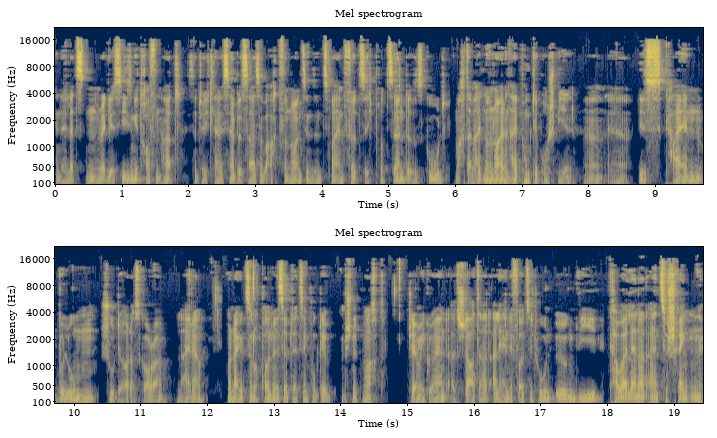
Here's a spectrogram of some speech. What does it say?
in der letzten Regular Season getroffen hat. Ist natürlich kleine Sample Size, aber 8 von 19 sind 42 Prozent. Das ist gut. Macht aber halt nur 9,5 Punkte pro Spiel. Ja, er ist kein Volumen-Shooter oder Scorer, leider. Und da gibt's nur noch Paul Millsap, der 10 Punkte im Schnitt macht. Jeremy Grant als Starter hat alle Hände voll zu tun, irgendwie Kawhi Leonard einzuschränken,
